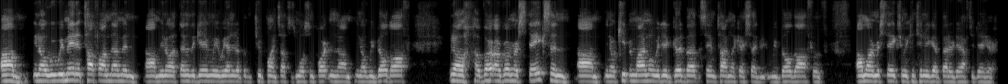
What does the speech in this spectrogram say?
um, you know we, we made it tough on them. And um, you know at the end of the game, we, we ended up with the two points. That's what's most important. Um, you know we build off you know of our, of our mistakes, and um, you know keep in mind what we did good, but at the same time, like I said, we build off of um, our mistakes, and we continue to get better day after day here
